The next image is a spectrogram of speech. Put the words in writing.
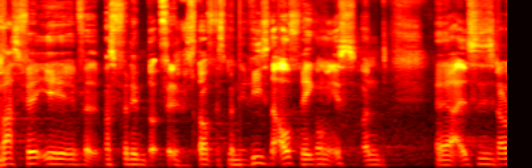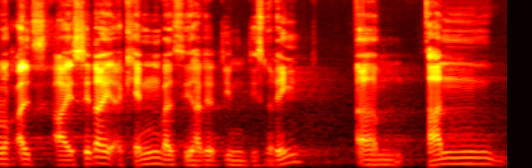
was für, ihr, was für, den, für das Dorf erstmal eine Riesenaufregung ist. Und äh, als sie sich auch noch als Aes Sedai erkennen, weil sie hatte den, diesen Ring, ähm, dann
